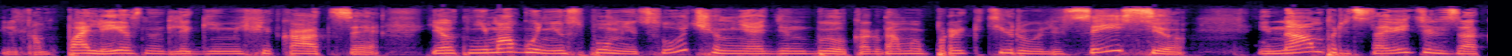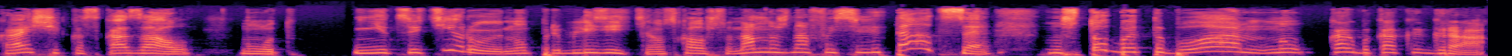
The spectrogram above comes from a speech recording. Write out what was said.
или там полезно для геймификации? Я вот не могу не вспомнить случай, у меня один был, когда мы проектировали сессию, и нам представитель заказчика сказал, ну вот не цитирую, но приблизительно, он сказал, что нам нужна фасилитация, но чтобы это была, ну, как бы как игра.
